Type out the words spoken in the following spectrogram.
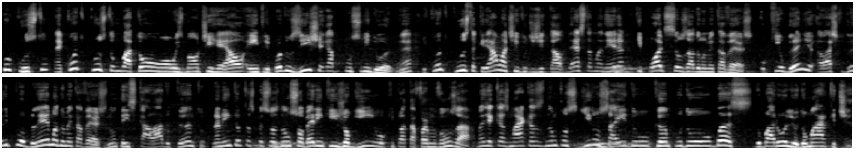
por custo. Né? Quanto custa um batom ou um esmalte real entre produzir e chegar pro consumidor, né? E quanto custa criar um ativo digital desta maneira que pode ser usado no metaverso? O que o grande, eu acho que o grande problema do metaverso não ter escalado tanto, não é nem tantas pessoas não souberem que joguinho ou que plataforma vão usar, mas é que as marcas não conseguiram sair do campo do buzz, do barulho, do marketing,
